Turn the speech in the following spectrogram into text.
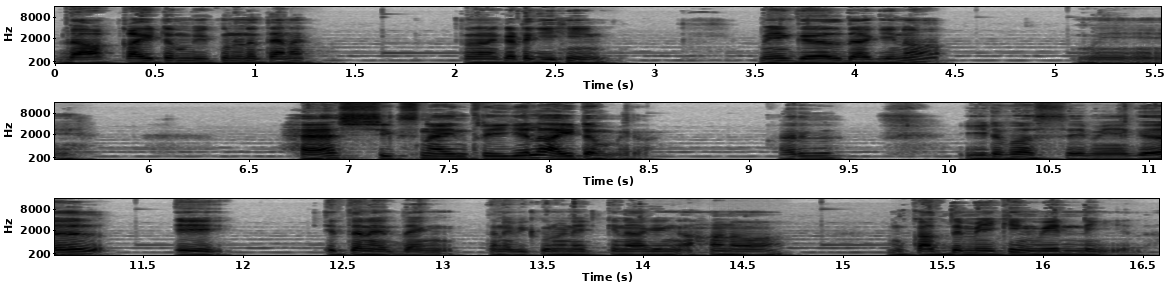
ඩාක් අයිටම් විකුණන තැනක් තැනකට ගිහින් මේ ගල් දකිනවා මේ හැස් 693 කියලා අයිටම් එක හරිද? ඊට පස්සේ මේ ගල් ඒ එතන දැන් තන විකුණ එක්කෙනගෙන් අහනවා මොකක්ද මේකින් වෙන්න කියලා.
